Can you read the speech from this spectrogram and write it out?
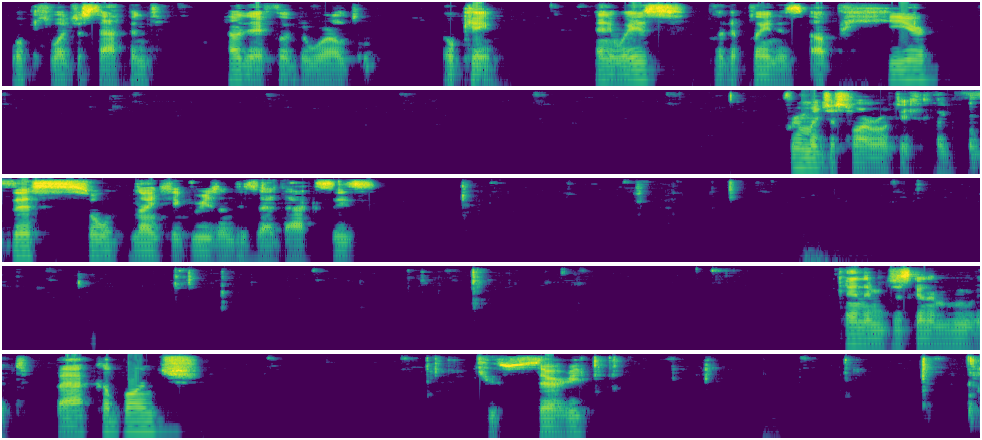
Whoops what just happened? How did I flip the world? Okay. Anyways the plane is up here pretty much just want to rotate it like this so 90 degrees on the z axis. And I'm just gonna move it back a bunch to 30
